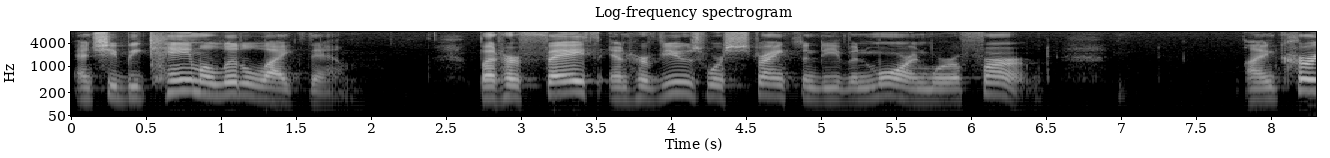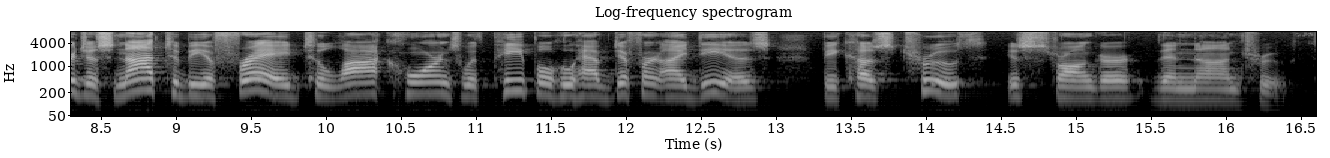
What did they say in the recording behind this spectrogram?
And she became a little like them. But her faith and her views were strengthened even more and were affirmed. I encourage us not to be afraid to lock horns with people who have different ideas because truth is stronger than non truth.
